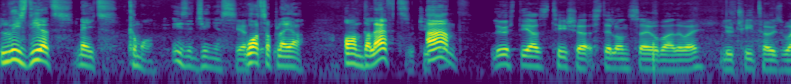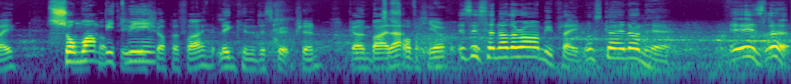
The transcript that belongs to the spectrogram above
Luis Diaz, mate, come on, he's a genius. Yes, What's a player? On the left, and Luis Diaz t-shirt still on sale, by the way. Luchito's way. someone Top TV between Shopify. Link in the description. Go and buy just that. over here. Is this another army plane? What's going on here? It is. Look,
